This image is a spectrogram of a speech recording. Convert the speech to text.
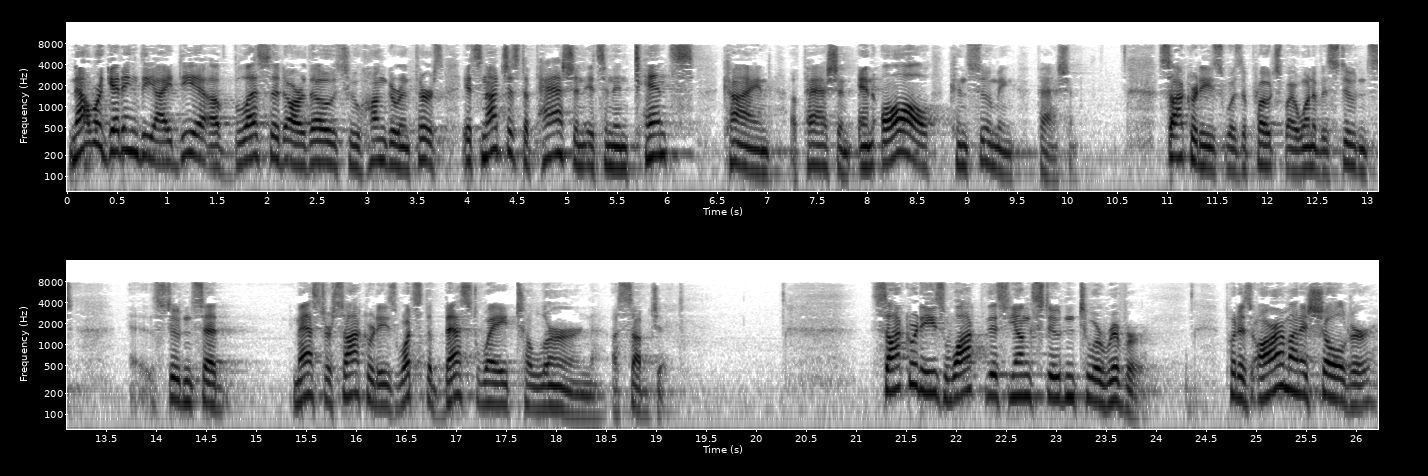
Now we're getting the idea of blessed are those who hunger and thirst. It's not just a passion, it's an intense kind of passion, an all consuming passion. Socrates was approached by one of his students. The student said, Master Socrates, what's the best way to learn a subject? Socrates walked this young student to a river, put his arm on his shoulder.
